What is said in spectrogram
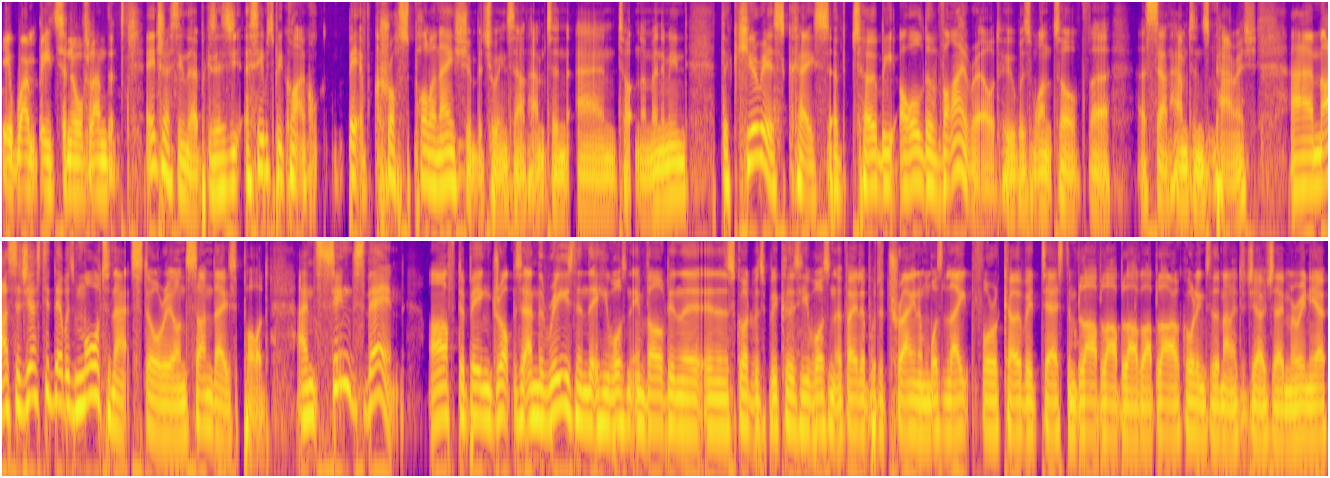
it won't be to North London. Interesting though, because there seems to be quite a bit of cross pollination between Southampton and Tottenham. And I mean, the curious case of Toby Alderweireld, who was once of uh, Southampton's parish. Um, I suggested there was more to that story on Sunday's pod, and since then after being dropped. And the reason that he wasn't involved in the in the squad was because he wasn't available to train and was late for a COVID test and blah blah blah blah blah. According to the manager Jose Mourinho,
